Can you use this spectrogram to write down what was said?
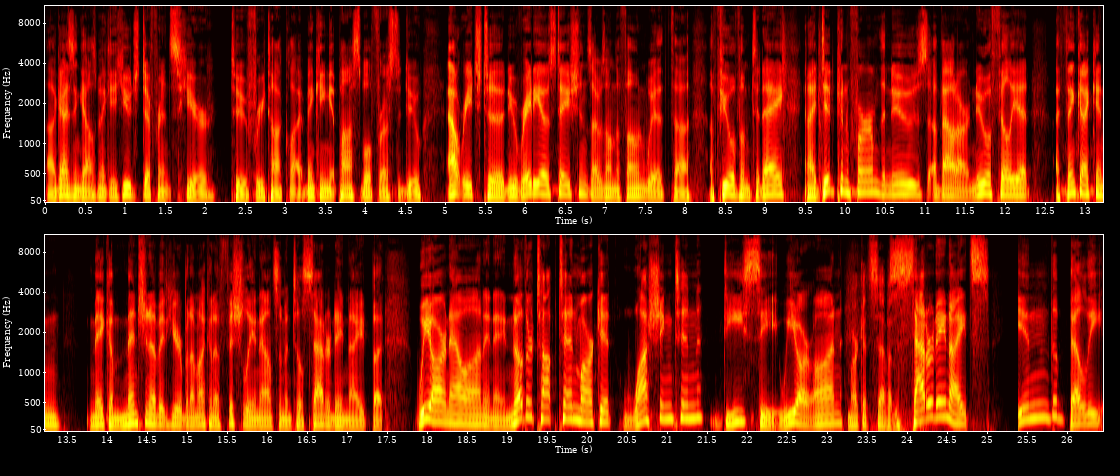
uh, guys and gals make a huge difference here to Free Talk Live, making it possible for us to do outreach to new radio stations. I was on the phone with uh, a few of them today, and I did confirm the news about our new affiliate. I think I can make a mention of it here, but I'm not going to officially announce them until Saturday night. But we are now on in another top 10 market, Washington, D.C. We are on Market 7. Saturday nights in the belly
